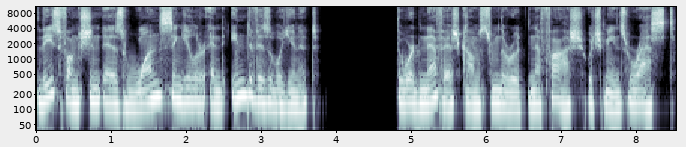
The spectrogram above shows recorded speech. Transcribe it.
These function as one singular and indivisible unit. The word nephesh comes from the root nephash, which means rest.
